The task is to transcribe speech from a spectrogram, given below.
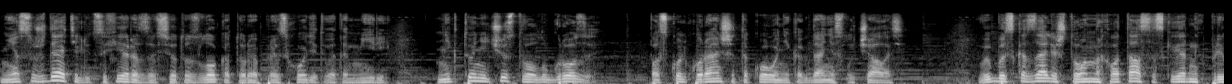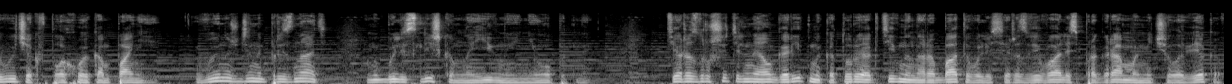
Не осуждайте Люцифера за все то зло, которое происходит в этом мире. Никто не чувствовал угрозы, поскольку раньше такого никогда не случалось. Вы бы сказали, что он нахватался скверных привычек в плохой компании. Вынуждены признать, мы были слишком наивны и неопытны. Те разрушительные алгоритмы, которые активно нарабатывались и развивались программами человеков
